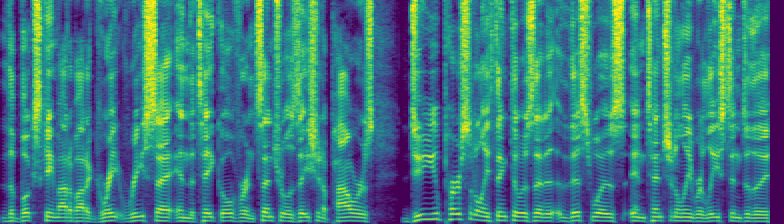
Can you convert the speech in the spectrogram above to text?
the books came out about a great reset and the takeover and centralization of powers. Do you personally think that was that this was intentionally released into the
